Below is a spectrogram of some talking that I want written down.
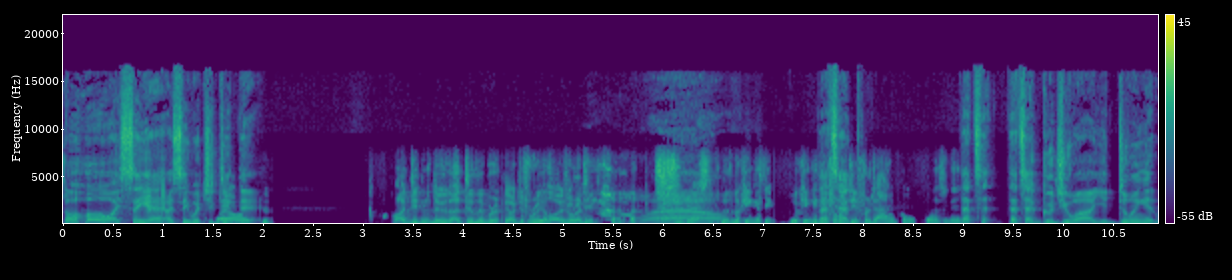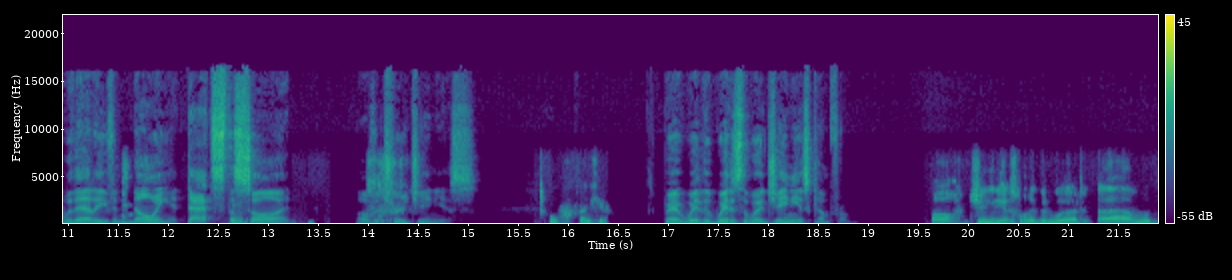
oh, I see. I see what you well, did there. I didn't do that deliberately. I just realised what I did. Wow. yes, looking at it, looking at that's it from how, a different angle. Yes, That's a, that's how good you are. You're doing it without even knowing it. That's the sign of a true genius. Oh, thank you. Where where, the, where does the word genius come from? Oh, genius! What a good word. Um,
